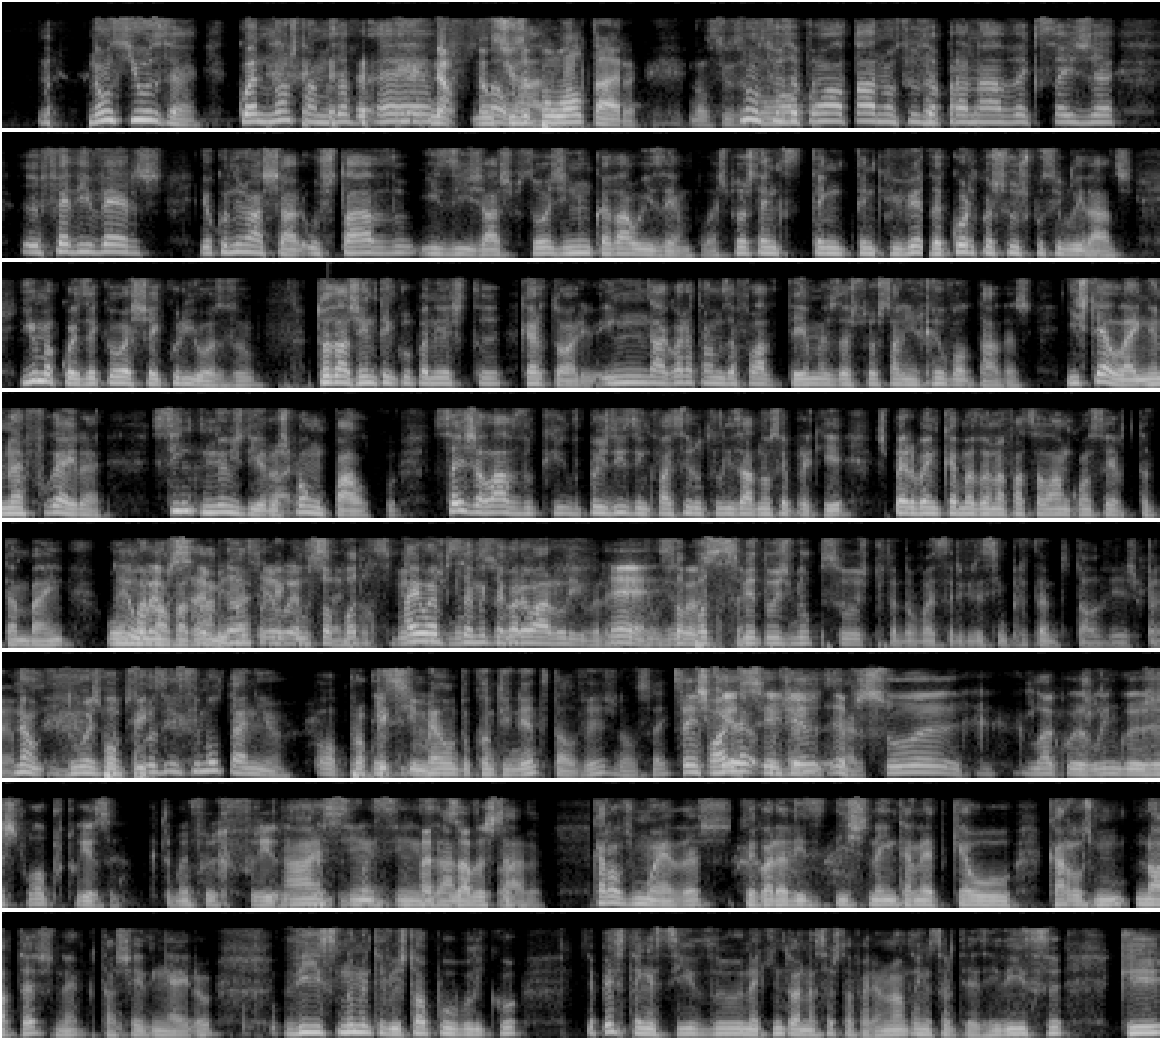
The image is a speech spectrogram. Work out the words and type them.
Não se usa. Quando nós estamos a. a não, não falar, se usa para um altar. Não se usa, não para, se um usa altar. para um altar, não se usa para nada que seja uh, fé diversos. Eu continuo a achar o Estado exige às pessoas e nunca dá o exemplo. As pessoas têm que, têm, têm que viver de acordo com as suas possibilidades. E uma coisa que eu achei curioso: toda a gente tem culpa neste cartório. E ainda agora estamos a falar de temas das pessoas estarem revoltadas. Isto é lenha na fogueira. 5 milhões de euros Claro. para um palco, seja lá do que depois dizem que vai ser utilizado não sei para quê, espero bem que a Madonna faça lá um concerto também, ou É uma nova Summit. data. Não, É porque Web só Summit. pode receber. Ah, é o 2 Web mil Summit pessoas. agora é o ar livre. É. Aquilo é só pode Summit. receber 2 mil pessoas, portanto não vai servir assim para tanto, talvez. Para, Não, duas Para mil o pico. pessoas em simultâneo. Ou para o picão do continente, talvez, não sei. Sem Olha, esquecer o José a pessoa lá com as línguas gestual portuguesa, que também foi referida. Ah, sim, vai- sim, vai exato, pesar bastante. claro. Carlos Moedas, que agora diz, diz na internet que é o Carlos Notas, né, está cheio de dinheiro, disse numa entrevista ao público, eu penso que tenha sido na quinta ou na sexta-feira, não tenho certeza, e disse que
